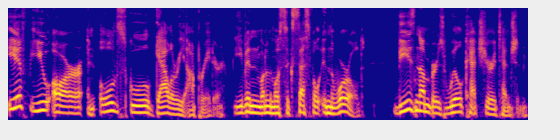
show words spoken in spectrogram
if you are an old school gallery operator, even one of the most successful in the world, these numbers will catch your attention.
